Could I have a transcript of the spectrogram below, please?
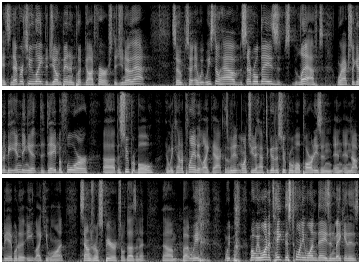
It's never too late to jump in and put God first. Did you know that? So, so and we still have several days left. We're actually going to be ending it the day before uh, the Super Bowl, and we kind of planned it like that because we didn't want you to have to go to Super Bowl parties and, and, and not be able to eat like you want. Sounds real spiritual, doesn't it? Um, but we, we, but we want to take this 21 days and make it as,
